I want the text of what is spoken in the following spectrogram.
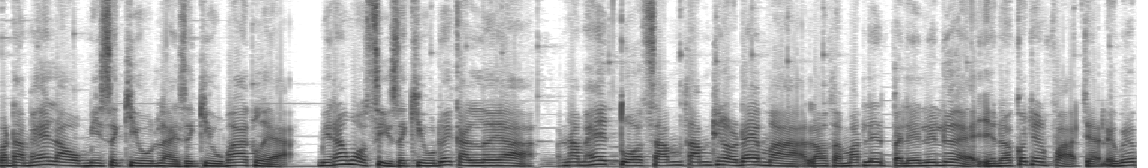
มันทำให้เรามีสกิลหลายสกิลมากเลยอะมีทั้งหมด 4 สกิลด้วยกันเลยอะมันทำให้ตัวซ้ำๆที่เราได้มา เราสามารถเล่นไปเรื่อยๆอย่างน้อยก็จนฝ่าจะเลเวล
